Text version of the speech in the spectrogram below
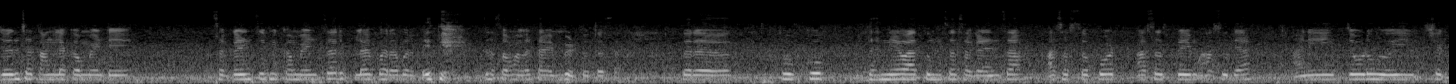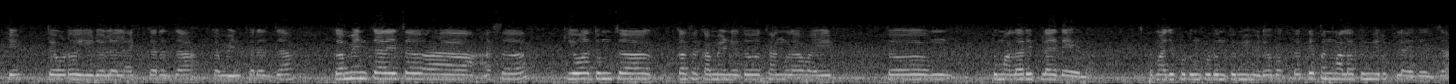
ज्यांच्या चांगल्या कमेंट आहे सगळ्यांचे मी कमेंटचा रिप्लाय बरोबर देते. जसा मला टाईम भेटतो तसा. तर खूप खूप धन्यवाद तुमचा सगळ्यांचा. असं सपोर्ट असंच प्रेम असू द्या. आणि जेवढं होईल शक्य तेवढं व्हिडिओला लाईक करत जा कमेंट करत जा. कमेंट करायचं असं किंवा तुमचं कसं कमेंट येतो चांगला वाईट तर तुम्हाला रिप्लाय द्यायला. तर माझे कुठून कुठून तुम्ही व्हिडिओ बघता ते पण मला तुम्ही रिप्लाय देत जा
